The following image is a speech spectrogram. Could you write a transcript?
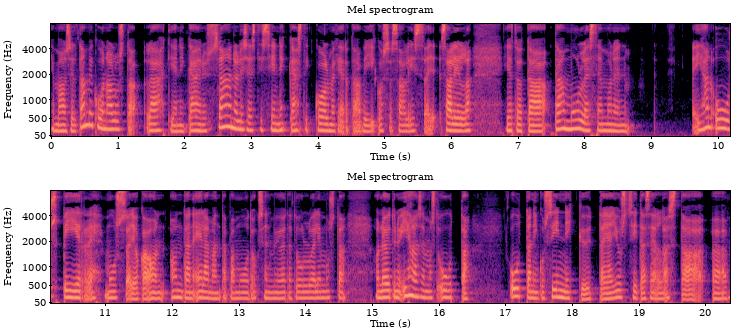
Ja mä oon siellä tammikuun alusta lähtien niin käynyt säännöllisesti sinnikkäästi kolme kertaa viikossa salissa, salilla. Ja tota, tää on mulle semmoinen ihan uusi piirre mussa, joka on, on tämän elämäntapamuutoksen myötä tullut. Eli musta on löytynyt ihan semmoista uutta, uutta niin kuin sinnikkyyttä ja just sitä sellaista ö,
